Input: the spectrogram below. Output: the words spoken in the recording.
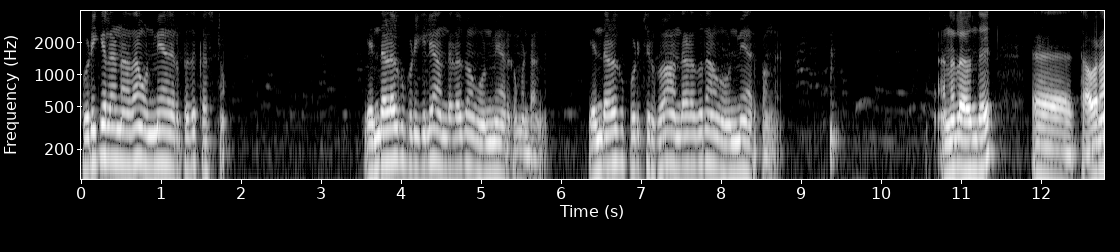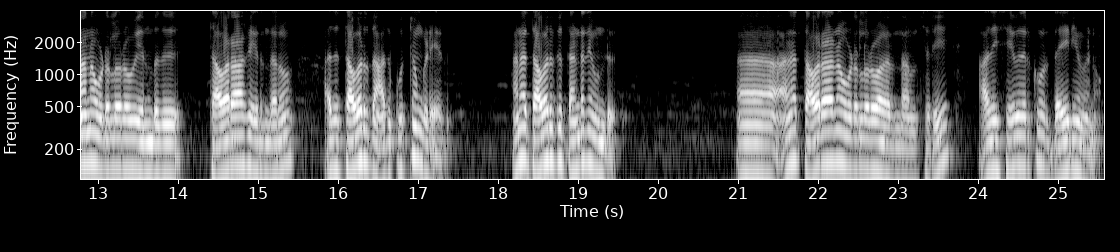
பிடிக்கலைன்னா தான் உண்மையாக இருப்பது கஷ்டம். எந்த அளவுக்கு பிடிக்கலையோ அந்த அளவுக்கு அவங்க உண்மையாக இருக்க மாட்டாங்க. எந்த அளவுக்கு பிடிச்சிருக்கோ அந்த அளவுக்கு தான் அவங்க உண்மையாக இருப்பாங்க. அதனால் வந்து தவறான உடலுறவு என்பது தவறாக இருந்தாலும் அது தவறு தான். அது குற்றம் கிடையாது. ஆனால் தவறுக்கு தண்டனை உண்டு. ஆனால் தவறான உடலுறவாக இருந்தாலும் சரி அதை செய்வதற்கும் ஒரு தைரியம் வேணும்.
